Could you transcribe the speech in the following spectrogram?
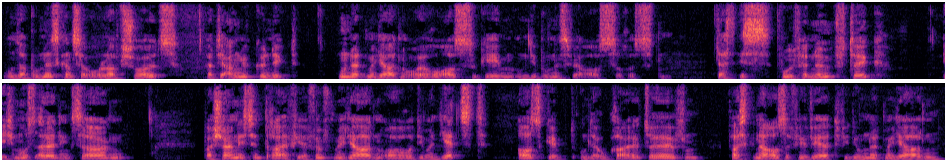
Unser Bundeskanzler Olaf Scholz hat ja angekündigt, 100 Milliarden Euro auszugeben, um die Bundeswehr auszurüsten. Das ist wohl vernünftig. Ich muss allerdings sagen, wahrscheinlich sind drei, vier, fünf Milliarden Euro, die man jetzt ausgibt, um der Ukraine zu helfen, fast genauso viel wert wie die 100 Milliarden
